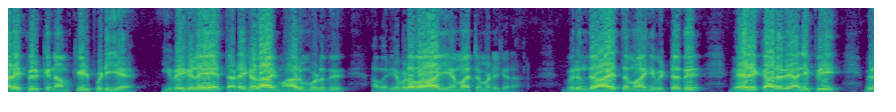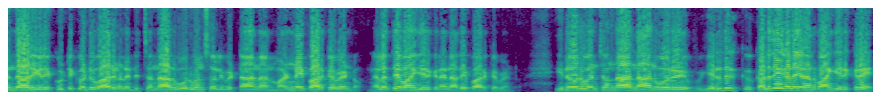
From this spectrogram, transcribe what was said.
அழைப்பிற்கு நாம் கீழ்ப்படிய இவைகளே தடைகளாய் மாறும் பொழுது அவர் எவ்வளவா ஏமாற்றம் அடைகிறார் விருந்து ஆயத்தமாகிவிட்டது. வேலைக்காரரை அனுப்பி விருந்தாளிகளை கூட்டிக் கொண்டு வாருங்கள் என்று சொன்னால் ஒருவன் சொல்லிவிட்டான் நான் மண்ணை பார்க்க வேண்டும். நிலத்தை வாங்கியிருக்கிறேன் அதை பார்க்க வேண்டும். இன்னொருவன் சொன்னான் நான் ஒரு எருது கழுதைகளை நான் வாங்கியிருக்கிறேன்.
